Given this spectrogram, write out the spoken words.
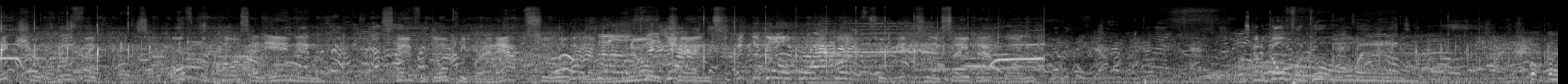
picture perfect off the post and in and Stanford goalkeeper had absolutely no chance to actually save that one. He's going to go for goal almost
